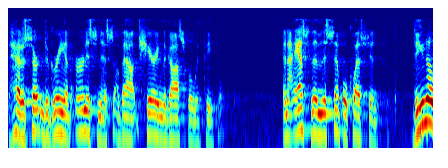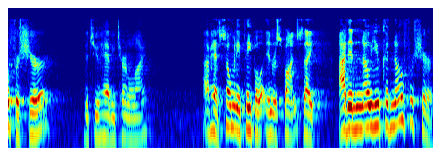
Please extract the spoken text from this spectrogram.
had a certain degree of earnestness about sharing the gospel with people. And I asked them this simple question Do you know for sure that you have eternal life? I've had so many people in response say, I didn't know you could know for sure.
